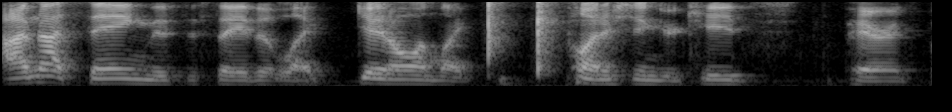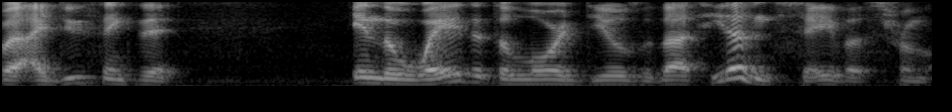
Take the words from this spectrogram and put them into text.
I'm not saying this to say that, like, get on, like, punishing your kids' parents, but I do think that in the way that the Lord deals with us, He doesn't save us from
